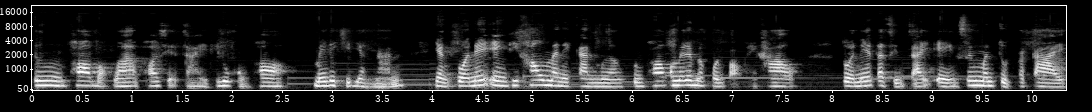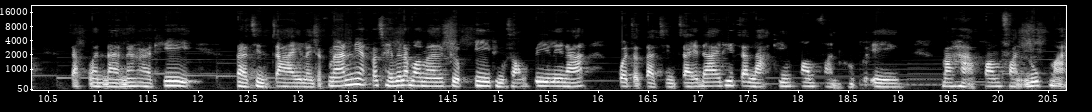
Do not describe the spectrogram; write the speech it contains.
ซึ่งพ่อบอกว่าพ่อเสียใจที่ลูกของพ่อไม่ได้คิดอย่างนั้น อย่างตัวเน่เองที่เข้ามาในการเมือง คุณพ่อก็ไม่ได้เป็นคนบอกให้เข้า ตัวเน่ตัดสินใจเอง ซึ่งมันจุดประกายจากวันนั้นนะคะที่ตัดสินใจหลังจากนั้นเนี่ยก็ใช้เวลาประมาณเกือบปีถึง 2 ปีเลยนะ กว่าจะตัดสินใจได้ที่จะละทิ้งความฝันของตัวเอง มาหาความฝันลูกใหม่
